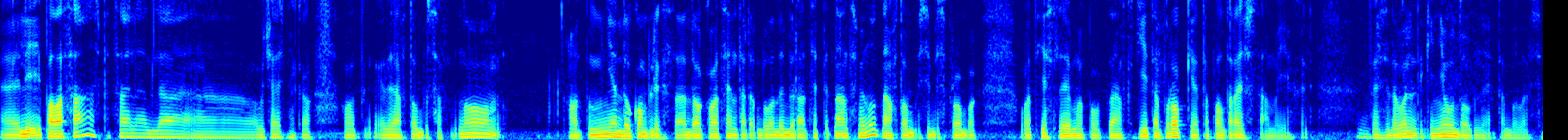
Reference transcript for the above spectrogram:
э, полоса специально для э, участников, вот, для автобусов, но вот мне до комплекса, до аквацентра было добираться 15 минут на автобусе без пробок. Вот если мы попадаем в какие-то пробки, это полтора часа мы ехали. То есть довольно-таки неудобно это было все.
